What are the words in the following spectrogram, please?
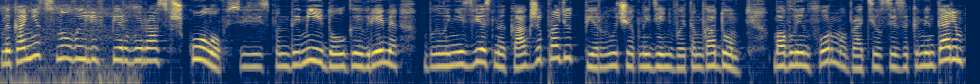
Наконец, снова или в первый раз в школу. В связи с пандемией долгое время было неизвестно, как же пройдет первый учебный день в этом году. Бавлы-информ обратился за комментарием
